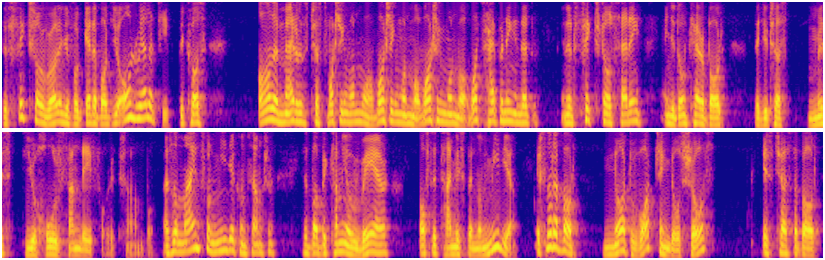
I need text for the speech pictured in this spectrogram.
this fictional world and you forget about your own reality because all that matters is just watching one more, watching one more, watching one more. What's happening in that in that fictional setting, and you don't care about that you just missed your whole Sunday, for example. And so mindful media consumption is about becoming aware of the time you spend on media. It's not about not watching those shows, it's just about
